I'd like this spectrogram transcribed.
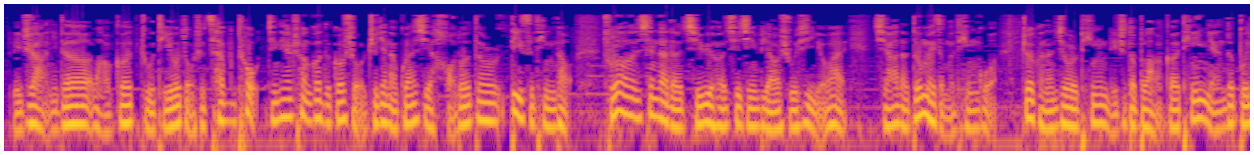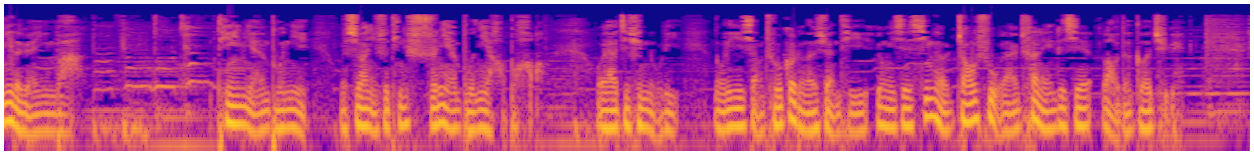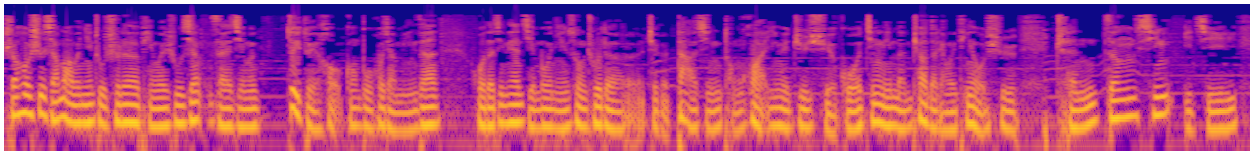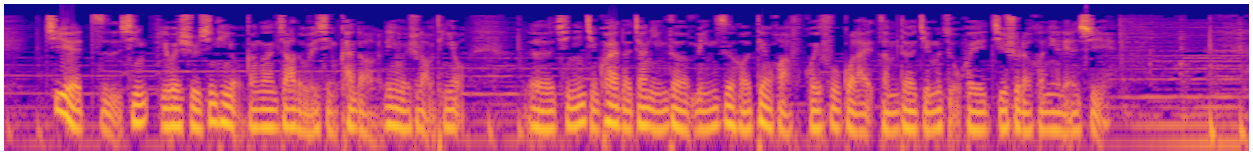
李志啊，你的老歌主题我总是猜不透。今天唱歌的歌手之间的关系，好多都是第一次听到，除了现在的齐豫和齐秦比较熟悉以外，其他的都没怎么听过。这可能就是听李志的不老歌听一年都不腻的原因吧。听一年不腻，我希望你是听十年不腻，好不好？我要继续努力，努力想出各种的选题，用一些新的招数来串联这些老的歌曲。稍后是小马为您主持的品味书香，在节目最最后公布获奖名单，获得今天节目您送出的这个大型童话音乐剧《雪国精灵》门票的两位听友是陈增新以及芥子欣，一位是新听友，刚刚加的微信看到了，另一位是老听友。呃，请您尽快的将您的名字和电话回复过来，咱们的节目组会及时的和您联系。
